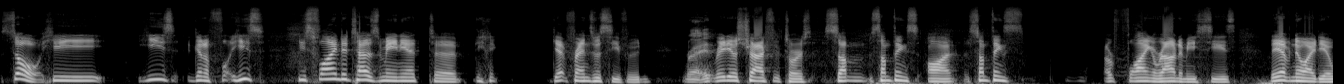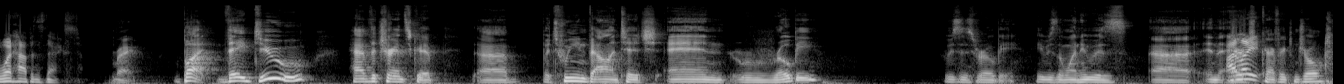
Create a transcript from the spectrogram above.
so he he's gonna fl- he's he's flying to Tasmania to get friends with seafood. Right. radio's traffic tours. Some something's on. Something's are flying around him. He sees. They have no idea what happens next. Right. But they do have the transcript uh, between Valentich and Robey. Who's this Robey? He was the one who was uh, in the air like- traffic control.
